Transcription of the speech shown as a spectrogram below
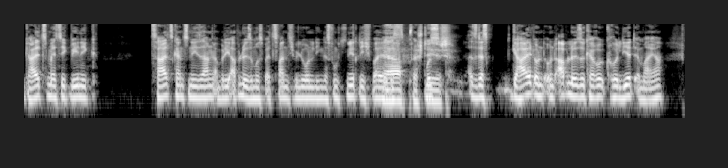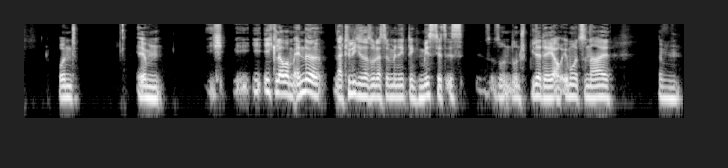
gehaltsmäßig wenig zahlst, kannst du nicht sagen, aber die Ablöse muss bei 20 Millionen liegen. Das funktioniert nicht, weil Ja, das verstehe muss, ich. Also das Gehalt und, und Ablöse korre- korreliert immer, ja. Und ähm, ich, ich, ich glaube am Ende, natürlich ist es so, dass wenn man denkt, Mist, jetzt ist so, so ein Spieler, der ja auch emotional ähm,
